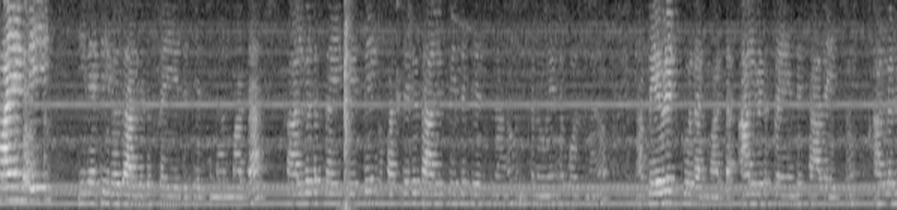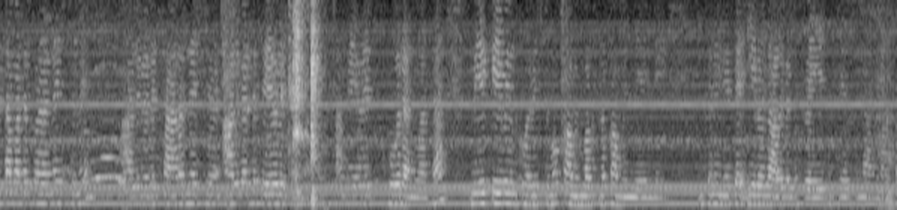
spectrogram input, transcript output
హాయ్ అండి. నేనైతే ఈరోజు ఆలుగడ్డ ఫ్రై అయితే చేస్తున్నాను అనమాట ఆలుగడ్డ ఫ్రైకి అయితే ఇంకా ఫస్ట్ అయితే తాలింపు అయితే చేస్తున్నాను. ఇంకా నూనె అయితే పోతున్నాను నా ఫేవరెట్ కూర అనమాట ఆలుగడ్డ ఫ్రై అంటే చాలా ఇష్టం. ఆలుగడ్డ టమాటా కూర అనే ఇష్టమే. ఆలుగడ్డ చాలా ఇష్టమే. ఆలుగడ్డ ఫేవరెట్ నా ఫేవరెట్ కూర అనమాట మీకు ఏమేమి కూర ఇష్టమో కామెంట్ బాక్స్లో కామెంట్ చేయండి. ఇంకా నేనైతే ఈరోజు ఆలుగడ్డ ఫ్రై అయితే చేస్తున్నాను అనమాట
